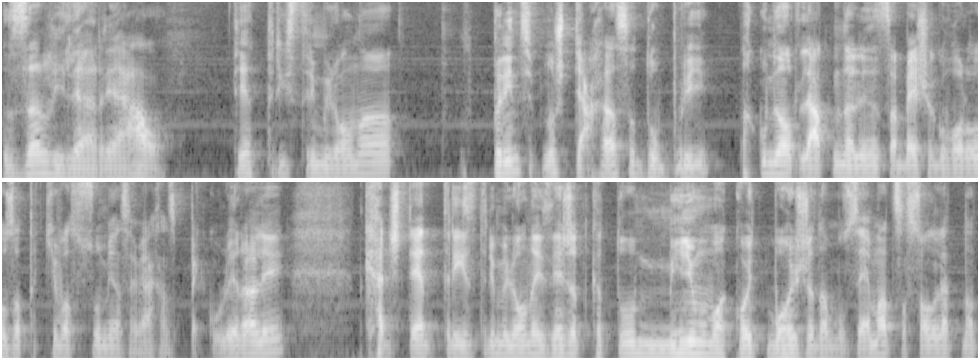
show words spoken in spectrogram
за Вилярреал. Тия 33 милиона принципно щяха да са добри. Ако миналото лято нали, не се беше говорило за такива суми, се бяха спекулирали. Така че те 33 милиона изглеждат като минимума, който можеше да му вземат с оглед на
